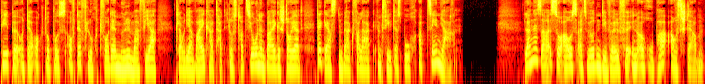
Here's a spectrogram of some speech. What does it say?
Pepe und der Oktopus auf der Flucht vor der Müllmafia. Claudia Weikert hat Illustrationen beigesteuert. Der Gerstenberg Verlag empfiehlt das Buch ab zehn Jahren. Lange sah es so aus, als würden die Wölfe in Europa aussterben.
